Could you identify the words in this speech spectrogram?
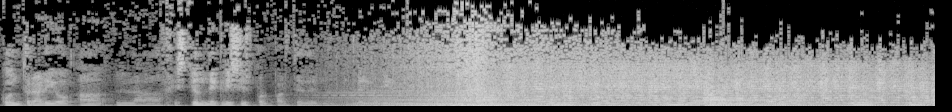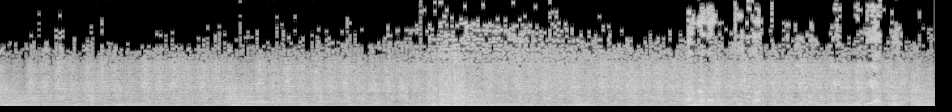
contrario a la gestión de crisis por parte del, del gobierno. Van a garantizar, como digo, de inmediato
